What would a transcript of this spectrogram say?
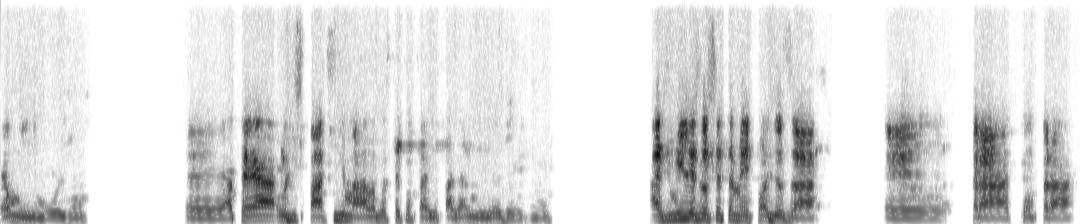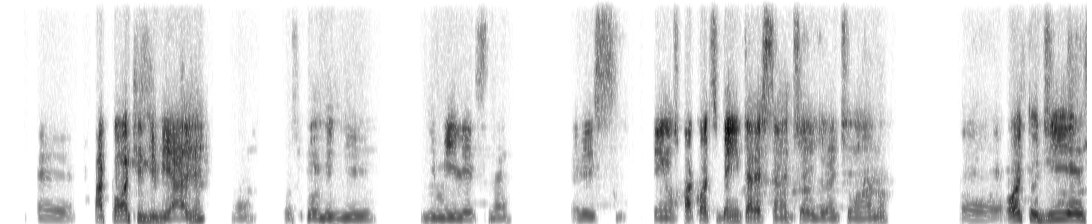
é o mínimo hoje, né? É, até a, o despacho de mala você consegue pagar em milhas hoje, né? As milhas você também pode usar é, para comprar é, pacotes de viagem, né? Os clubes de, de milhas, né? Eles têm uns pacotes bem interessantes aí durante o ano. É, oito dias,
